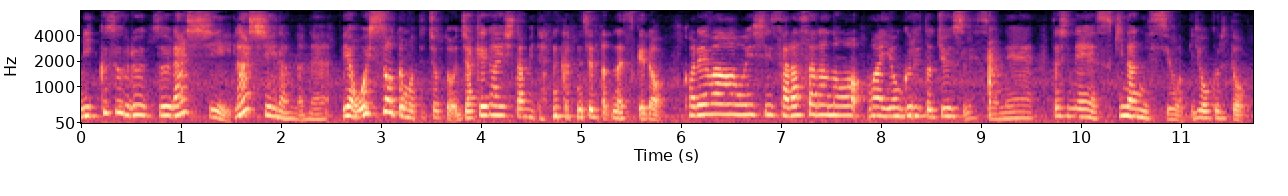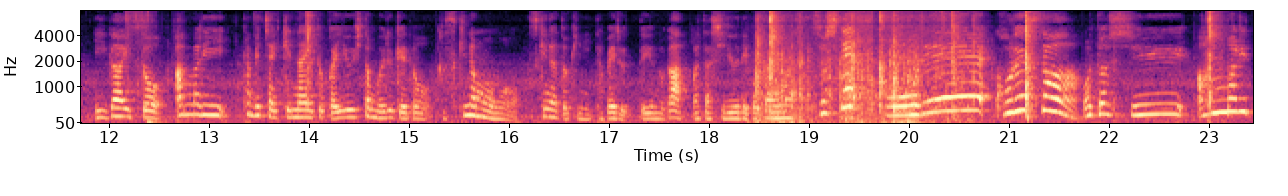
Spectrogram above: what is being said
ミックスフルーツラッシー。ラッシーなんだね。いや美味しそうと思ってちょっとジャケ買いしたみたいな感じなんですけど。これは美味しいサラサラの、まあ、ヨーグルトジュースですよね。私ね好きなんですよ。ヨーグルト。意外と。あんまり食べちゃいけないとか言う人もいるけど好きなものを好きな時に食べるっていうのが私流でございます。そしてこれ。これさ私あんまり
